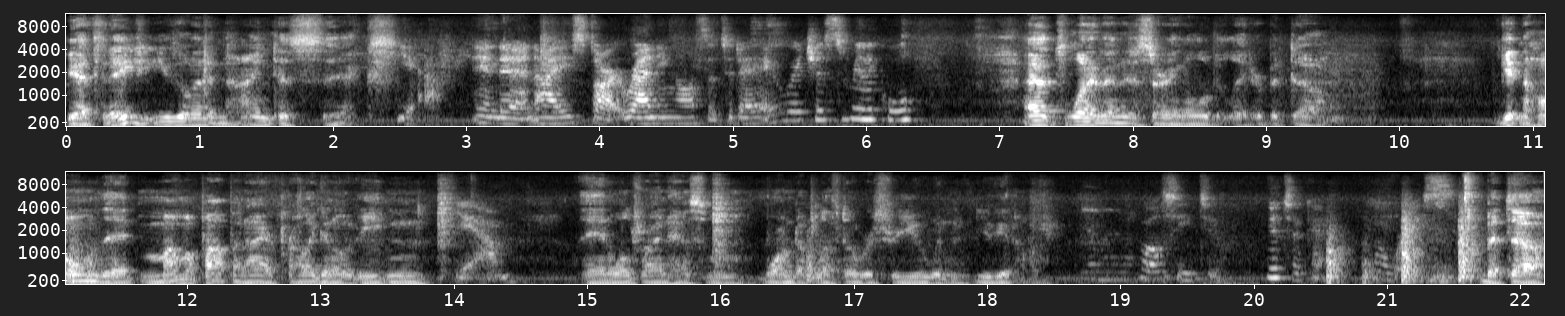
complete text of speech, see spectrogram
yeah, today you go in at nine to six. yeah, and then I start running also today, which is really cool. That's one advantage of starting a little bit later, but uh, getting home that Mama, Papa, and I are probably going to have eaten, Yeah. and we'll try and have some warmed up leftovers for you when you get home. We'll see too. It's okay. No worries. But uh,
